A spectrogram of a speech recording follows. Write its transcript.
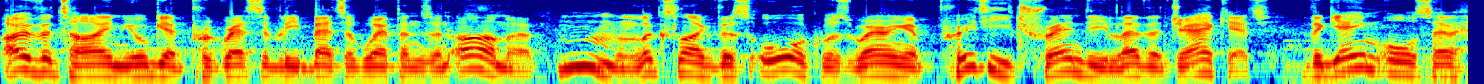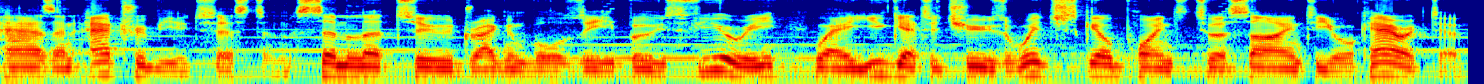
Over time, you'll get progressively better weapons and armor. Hmm, looks like this orc was wearing a pretty trendy leather jacket. The game also has an attribute system, similar to Dragon Ball Z Buu's Fury, where you get to choose which skill points to assign to your character.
